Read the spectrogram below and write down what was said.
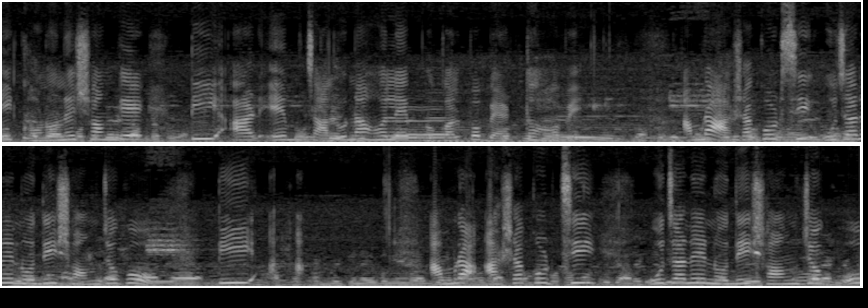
এই খননের সঙ্গে টিআরএম চালু না হলে প্রকল্প ব্যর্থ হবে। আমরা আশা করছি উজানে নদী সংযোগও টি আমরা আশা করছি উজানে নদী সংযোগ ও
